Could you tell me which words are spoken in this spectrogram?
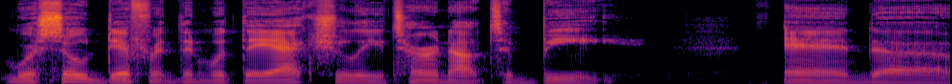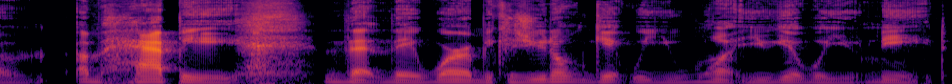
were so different than what they actually turned out to be. And uh, I'm happy that they were because you don't get what you want, you get what you need,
